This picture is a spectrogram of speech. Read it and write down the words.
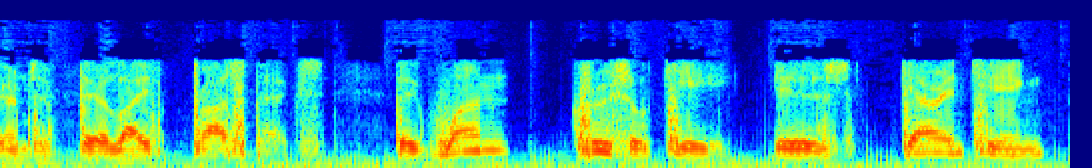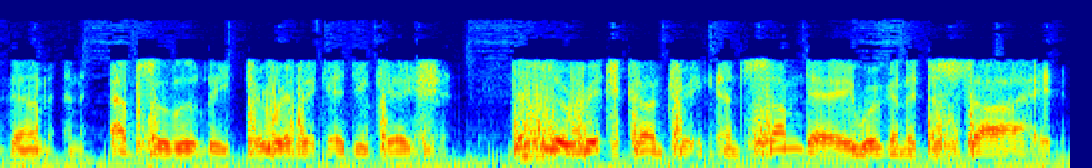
terms of their life prospects. The one crucial key is guaranteeing them an absolutely terrific education. This is a rich country, and someday we're going to decide,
